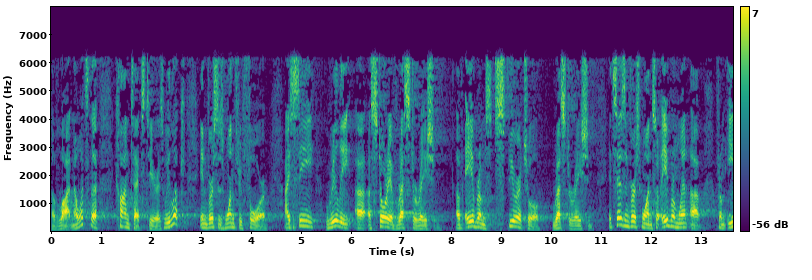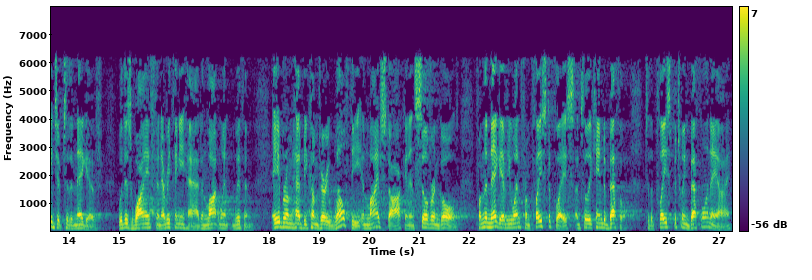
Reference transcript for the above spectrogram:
of Lot. Now, what's the context here? As we look in verses 1 through 4, I see really a, a story of restoration, of Abram's spiritual restoration. It says in verse 1 So Abram went up from Egypt to the Negev with his wife and everything he had, and Lot went with him. Abram had become very wealthy in livestock and in silver and gold. From the Negev, he went from place to place until he came to Bethel, to the place between Bethel and Ai,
